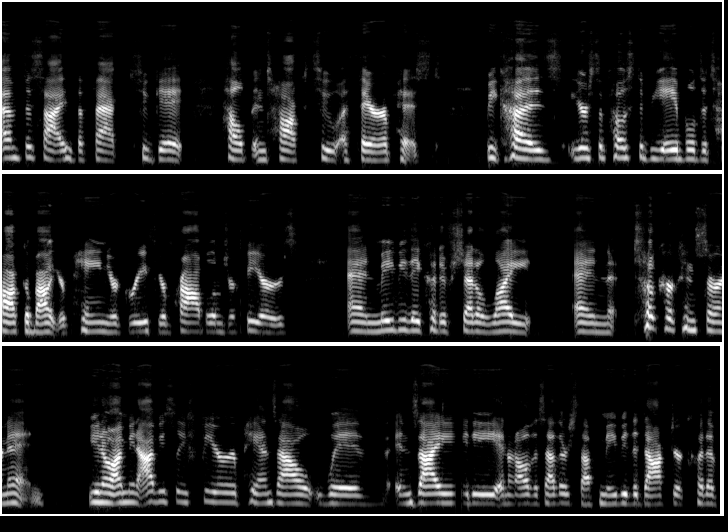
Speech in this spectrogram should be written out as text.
emphasized the fact to get help and talk to a therapist because you're supposed to be able to talk about your pain your grief your problems your fears and maybe they could have shed a light and took her concern in you know i mean obviously fear pans out with anxiety and all this other stuff. Maybe the doctor could have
